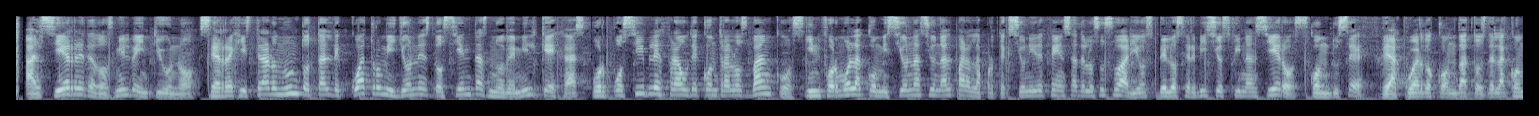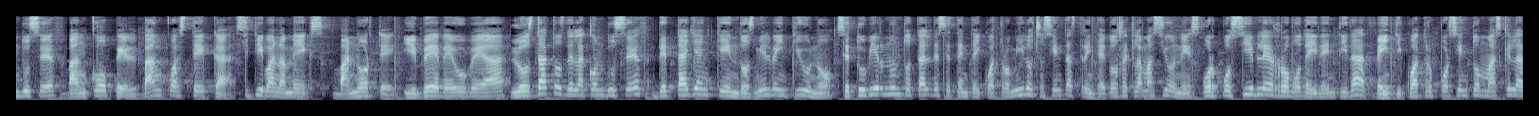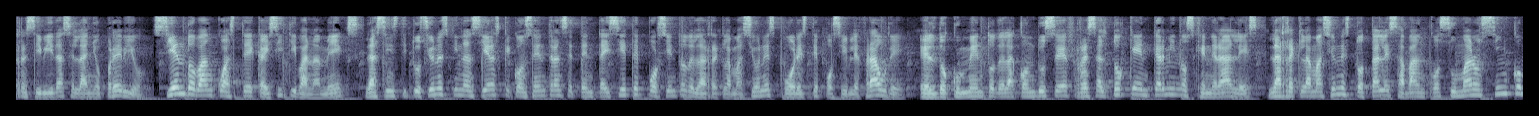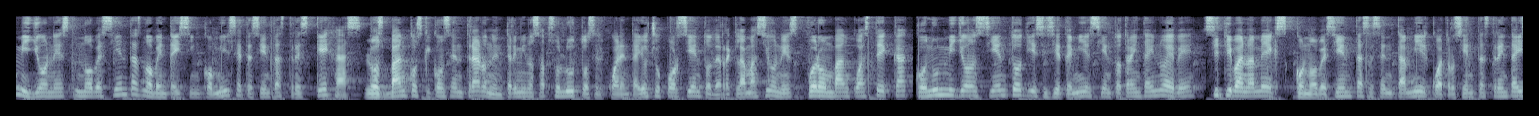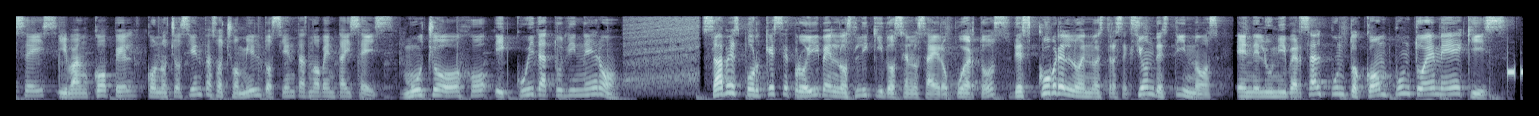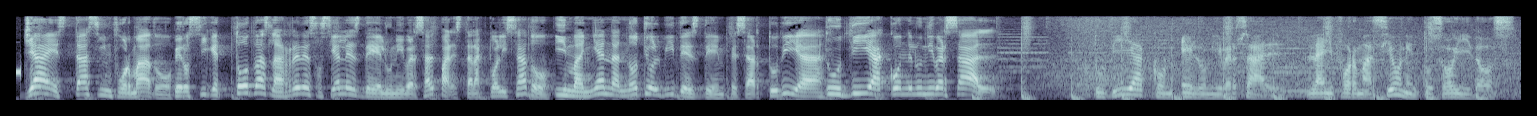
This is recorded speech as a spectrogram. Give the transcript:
Al cierre de 2021, se registraron un total de 4.209.000 quejas por posible fraude contra los bancos, informó la Comisión Nacional para la Protección y Defensa de los Usuarios de los Servicios Financieros, Conducef. De acuerdo con datos de la Conducef, Bancoppel, Banco Azteca, Citibanamex, Banorte y BBVA, los datos de la Conducef detallan que en 2021 se tuvieron un total de 74.832 reclamaciones por posible robo de identidad, 24% más que las recibidas el año previo, siendo Banco Azteca y Citibanamex las instituciones financieras que concentran 77% de las reclamaciones por este posible fraude. El documento de la Conducef resaltó que en términos generales, las reclamaciones totales a bancos sumaron 5.995.703 quejas. Los bancos que concentraron en términos absolutos el 48% de reclamaciones fueron Banco Azteca con 1.117.139, Citibanamex con 960.436 y Bancoppel con 808.296. Mucho ojo y cuida tu dinero. ¿Sabes por qué se prohíben los líquidos en los aeropuertos? Descúbrelo en nuestra sección destinos en eluniversal.com.mx. Ya estás informado, pero sigue todas las redes sociales de El Universal para estar actualizado. Y mañana no te olvides de empezar tu día, tu día con El Universal. Tu día con El Universal. La información en tus oídos.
